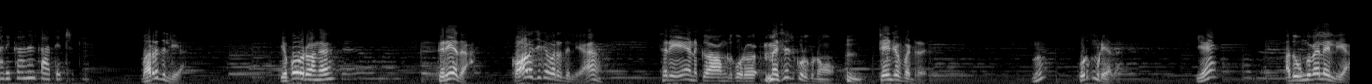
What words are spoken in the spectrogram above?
அதுக்காக நான் காத்துட்டு இருக்கேன். வரது இல்லையா எப்போ வருவாங்க? தெரியாதா? காலேஜுக்கு வர்றது இல்லையா? சரி எனக்கு அவங்களுக்கு ஒரு மெசேஜ் கொடுக்கணும். சேஞ்ச் ஆஃப் அட்ரஸ் கொடுக்க முடியாதா? ஏன்? அது உங்க வேலை இல்லையா?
